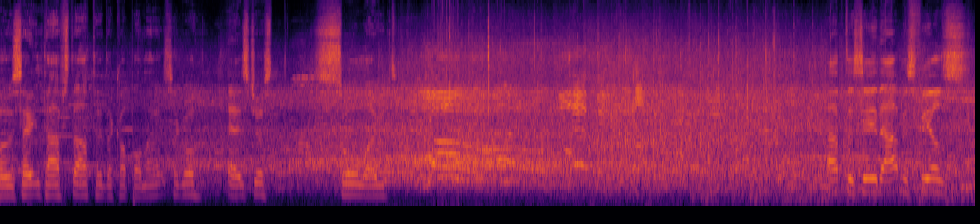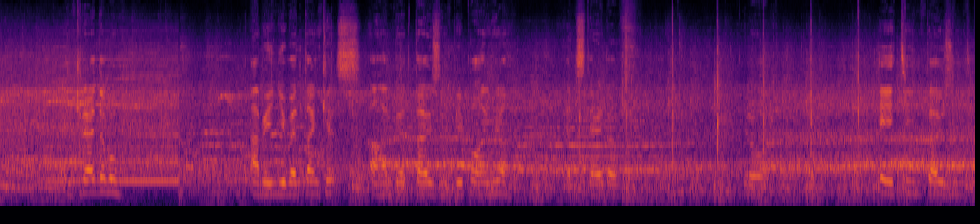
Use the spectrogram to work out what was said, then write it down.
So the second half started a couple of minutes ago. It's just so loud. I have to say the atmosphere's incredible. I mean, you would think it's 100,000 people in here instead of, you know, 18,000.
